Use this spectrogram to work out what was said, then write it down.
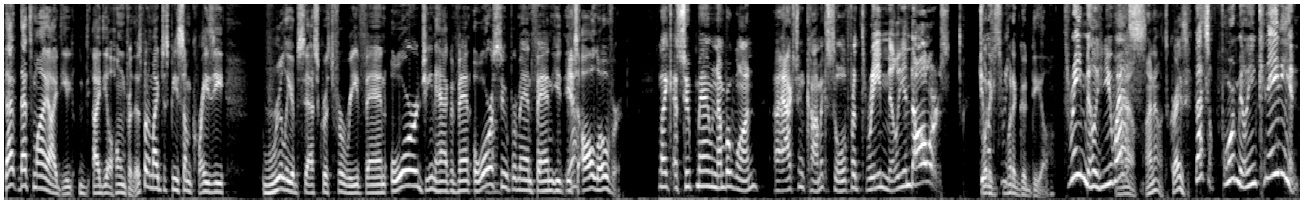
That that's my ideal ideal home for this, but it might just be some crazy, really obsessed Christopher Reeve fan, or Gene Hackman fan, or Superman fan. It's Yeah. all over. Like a Superman number one uh, action comic sold for three million dollars. Do you What a, three, what a good deal. three million I know. US? I know. It's crazy. That's a four million Canadian.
